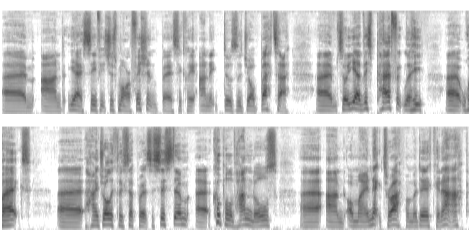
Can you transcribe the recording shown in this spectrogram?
um, and yeah, see if it's just more efficient basically and it does the job better. Um, so yeah, this perfectly uh, works. Uh, hydraulically separates the system, uh, a couple of handles uh, and on my Onecta app, on my Daikin app,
